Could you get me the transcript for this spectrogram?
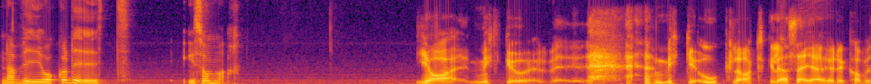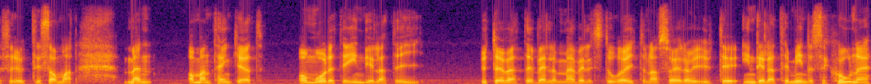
när vi åker dit i sommar? Ja, mycket, mycket oklart skulle jag säga hur det kommer att se ut till sommaren. Men om man tänker att området är indelat i Utöver att det är de här väldigt stora ytorna så är det indelat i mindre sektioner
